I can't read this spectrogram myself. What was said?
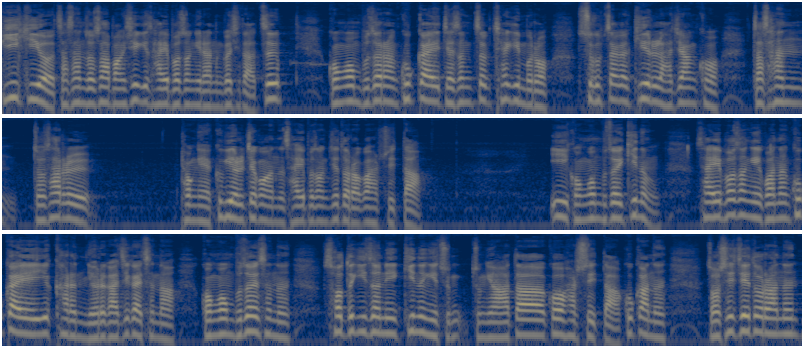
비기여 자산조사 방식의 사회보장이라는 것이다. 즉 공공부서란 국가의 재정적 책임으로 수급자가 기여를 하지 않고 자산조사를 통해 급여를 제공하는 사회보장 제도라고 할 수 있다. 이 공공부서의 기능, 사회보장에 관한 국가의 역할은 여러 가지가 있으나 공공부서에서는 소득 이전의 기능이 중, 중요하다고 할 수 있다. 국가는 조세제도라는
